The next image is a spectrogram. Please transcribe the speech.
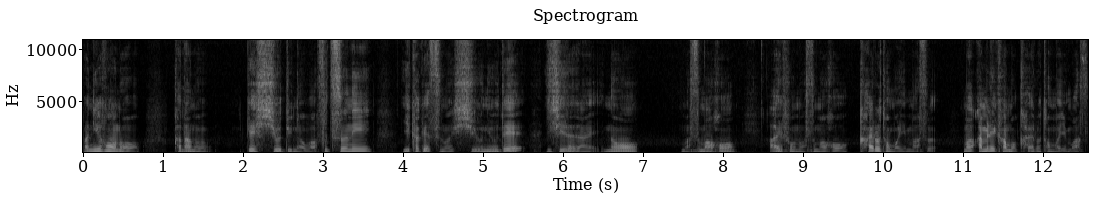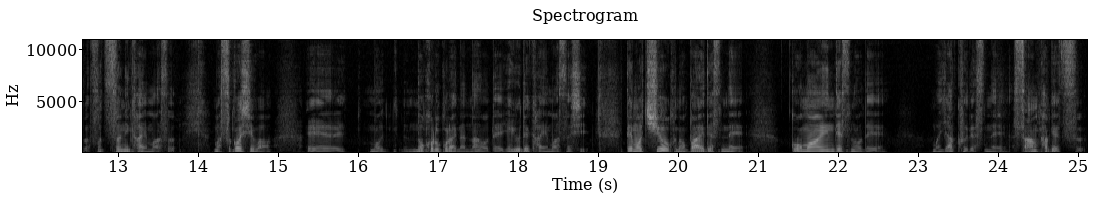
まあ、日本の方の月収というのは普通に1ヶ月の収入で次世代の、まあ、スマホ、iPhone のスマホ買えると思います。まあ、アメリカも買えると思います。普通に買えます。まあ、少しは、えー、もう残るくらいなので余裕で買えますし。でも中国の場合ですね、5万円ですので、まあ、約ですね、3ヶ月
